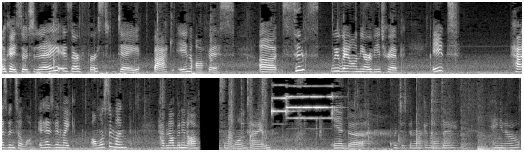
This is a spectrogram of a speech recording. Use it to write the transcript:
Okay, so today is our first day back in office. Uh, since we went on the RV trip, it has been so long. It has been like almost a month. Have not been in office in a long time. And uh, we've just been working all day, hanging out.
